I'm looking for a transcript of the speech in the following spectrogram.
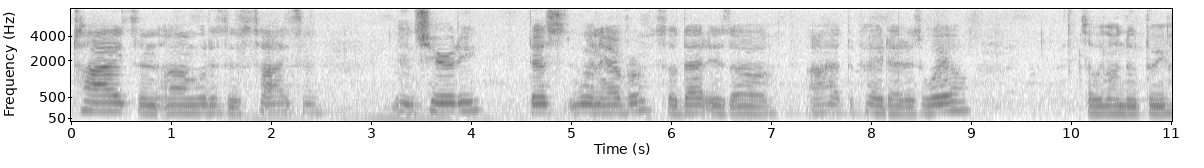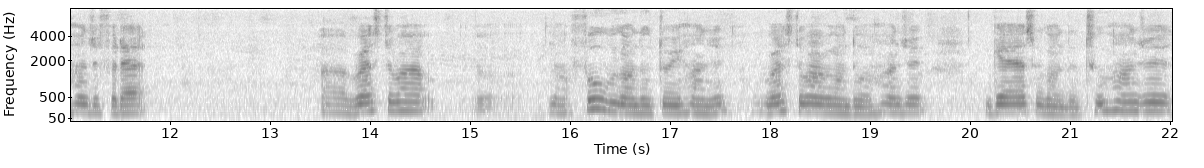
tithes and, um, what is this? Tithes and, and charity, that's whenever. So that is, uh, I have to pay that as well. So we're to do 300 for that. Uh, restaurant, uh, no, food we're to do 300. Restaurant we're to do 100. Gas we're to do 200.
